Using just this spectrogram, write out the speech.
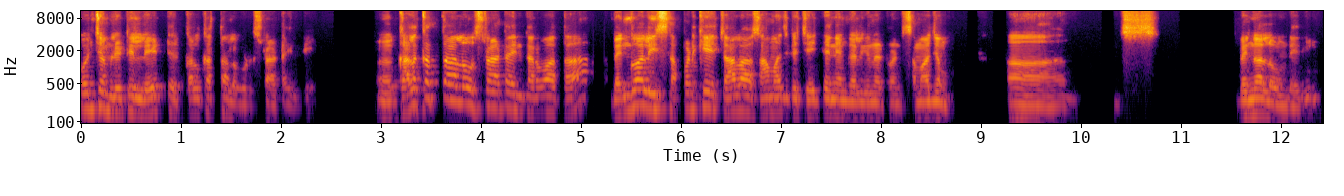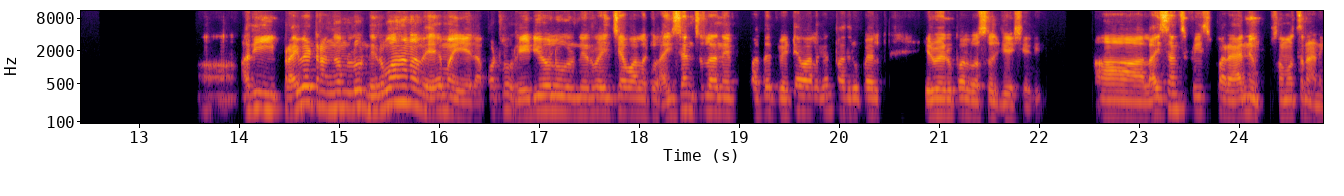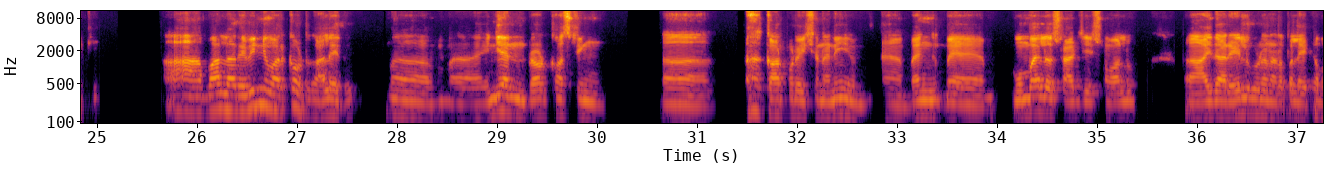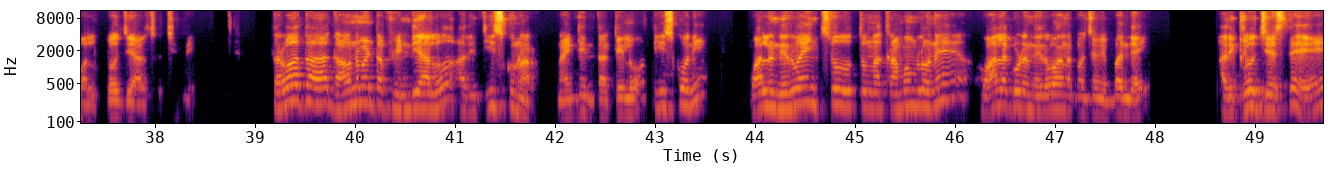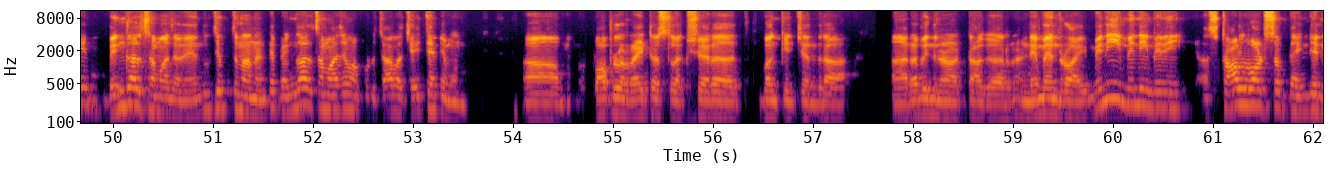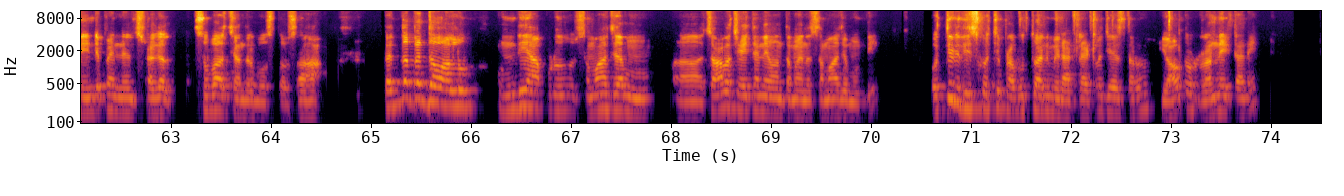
కొంచెం లిటిల్ లేట్ కలకత్తాలో కూడా స్టార్ట్ అయింది. కలకత్తాలో స్టార్ట్ అయిన తర్వాత బెంగాలీస్ అప్పటికే చాలా సామాజిక చైతన్యం కలిగినటువంటి సమాజం బెంగాల్లో ఉండేది. అది ప్రైవేట్ రంగంలో నిర్వహణ వ్యయమయ్యేది. అప్పట్లో రేడియోలు నిర్వహించే వాళ్ళకి లైసెన్సులు అనే పద్ధతి పెట్టే వాళ్ళు కానీ పది రూపాయలు ఇరవై రూపాయలు వసూలు చేసేది. ఆ లైసెన్స్ ఫీజు పర్ యాన్యూమ్ సంవత్సరానికి. వాళ్ళ రెవెన్యూ వర్కౌట్ కాలేదు. ఇండియన్ బ్రాడ్కాస్టింగ్ కార్పొరేషన్ అని బెంగ్ ముంబైలో స్టార్ట్ చేసిన వాళ్ళు ఐదారేళ్ళు కూడా నడపలేక వాళ్ళు క్లోజ్ చేయాల్సి వచ్చింది. తర్వాత గవర్నమెంట్ ఆఫ్ ఇండియాలో అది తీసుకున్నారు. నైన్టీన్ థర్టీలో తీసుకొని వాళ్ళు నిర్వహించుతున్న క్రమంలోనే వాళ్ళకు కూడా నిర్వహణ కొంచెం ఇబ్బంది అయి అది క్లోజ్ చేస్తే బెంగాల్ సమాజం ఎందుకు చెప్తున్నానంటే బెంగాల్ సమాజం అప్పుడు చాలా చైతన్యం ఉంది. Popular writers luck Sarat Bankim Chandra Rabindranath Tagore and MN Roy many many many stalwarts of the Indian independence struggle Subhash చంద్రబోస్తో సహా. పెద్ద పెద్ద వాళ్ళు ఉండి అప్పుడు సమాజం చాలా చైతన్యవంతమైన సమాజం ఉండి ఒత్తిడి తీసుకొచ్చి ప్రభుత్వాన్ని మీరు అట్లా ఎట్లా చేస్తారు? యూ టు రన్ ఇట్ అని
